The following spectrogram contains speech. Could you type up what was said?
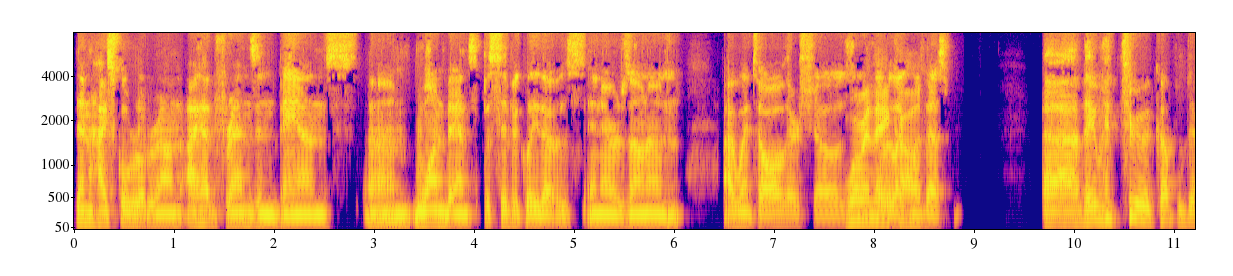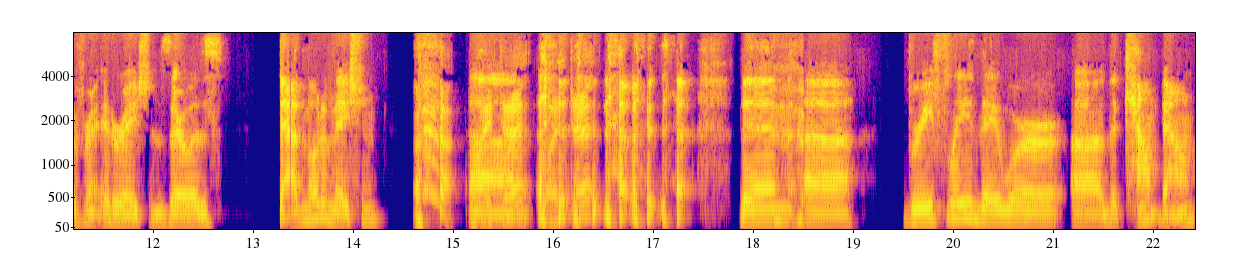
then high school rolled around. I had friends in bands, um, one band specifically that was in Arizona, and I went to all their shows. What were and they were like my called? best. Uh, they went through a couple different iterations. There was Bad Motivation. like Um, it, like it. then uh, briefly they were uh, the countdown,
